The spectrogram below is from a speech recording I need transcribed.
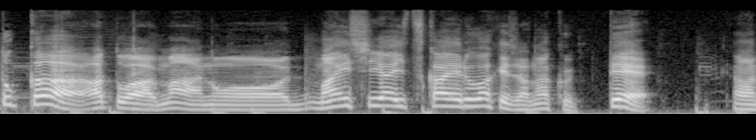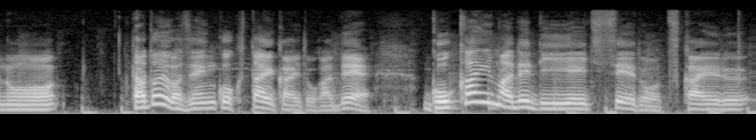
とか、あとは、まあ、あの毎試合使えるわけじゃなくって、あの例えば全国大会とかで5回まで DH 制度を使える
